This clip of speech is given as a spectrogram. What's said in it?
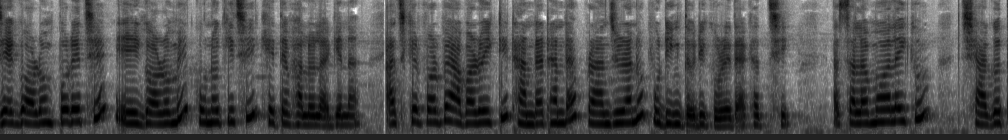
যে গরম পড়েছে, এই গরমে কোনো কিছুই খেতে ভালো লাগে না। আজকের পর্বে আবারও একটি ঠান্ডা ঠান্ডা প্রাণ জুড়ানো পুডিং তৈরি করে দেখাচ্ছি। আসসালামু আলাইকুম, স্বাগত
